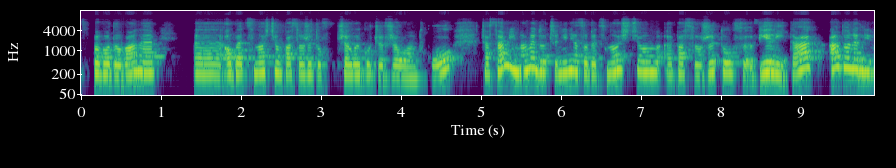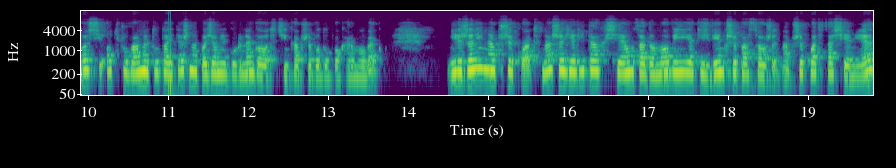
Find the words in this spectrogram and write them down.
spowodowane E, obecnością pasożytów w przełyku czy w żołądku. Czasami mamy do czynienia z obecnością e, pasożytów w jelitach, a dolegliwości odczuwamy tutaj też na poziomie górnego odcinka przewodu pokarmowego. Jeżeli na przykład w naszych jelitach się zadomowi jakiś większy pasożyt, na przykład tasiemiec,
